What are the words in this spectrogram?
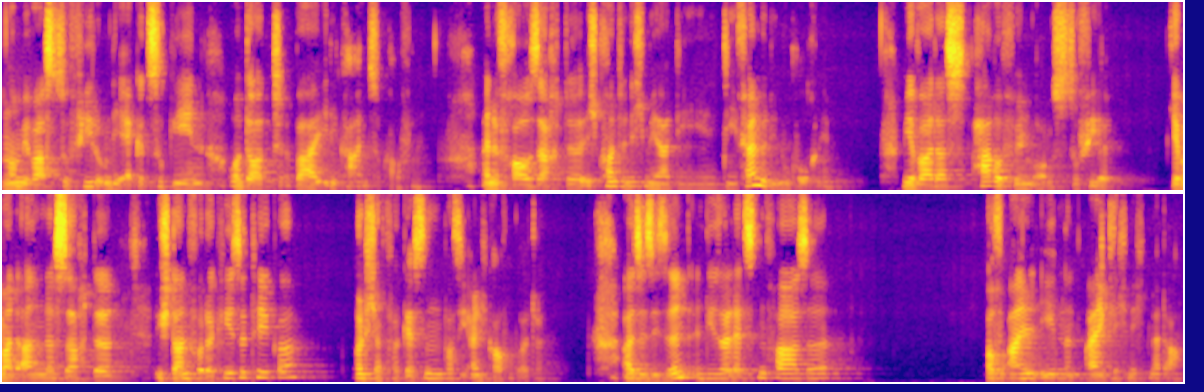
Ne, mir war es zu viel, um die Ecke zu gehen und dort bei Edeka einzukaufen. Eine Frau sagte, ich konnte nicht mehr die, die Fernbedienung hochnehmen. Mir war das Haare morgens zu viel. Jemand anders sagte, ich stand vor der Käsetheke, und ich habe vergessen, was ich eigentlich kaufen wollte. Also sie sind in dieser letzten Phase auf allen Ebenen eigentlich nicht mehr da.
